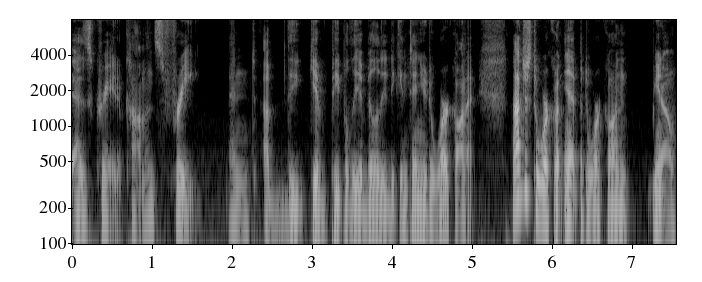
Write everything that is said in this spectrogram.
as Creative Commons free and uh, the give people the ability to continue to work on it. Not just to work on it but to work on you know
